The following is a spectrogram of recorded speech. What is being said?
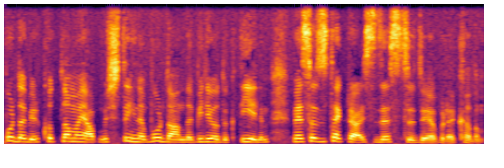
burada bir kutlama yapmıştı. Yine buradan da biliyorduk diyelim ve sözü tekrar size stüdyoya bırakalım.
